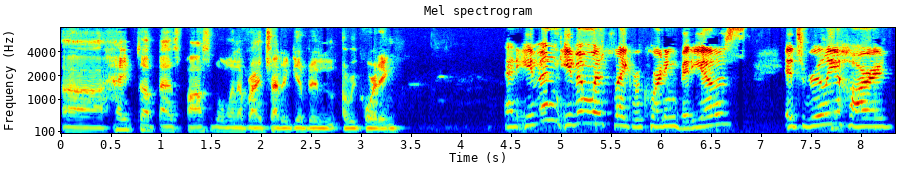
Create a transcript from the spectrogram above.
uh hyped up as possible whenever i try to give in a recording And even even with like recording videos, it's really hard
